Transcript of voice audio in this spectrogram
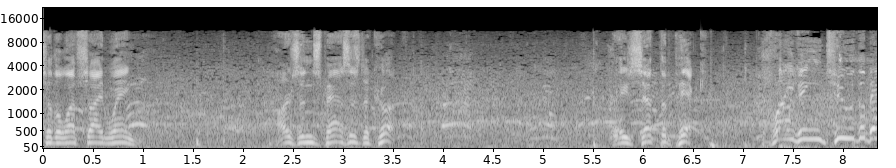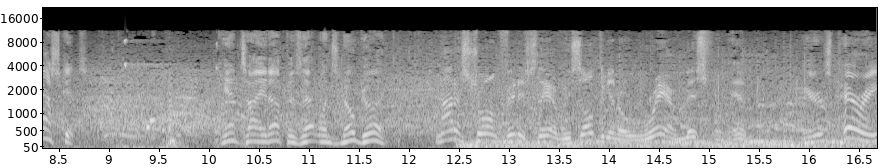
To the left side wing. Parsons passes to Cook. They set the pick. Driving to the basket. Can't tie it up as that one's no good. Not a strong finish there, resulting in a rare miss from him. Here's Perry.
